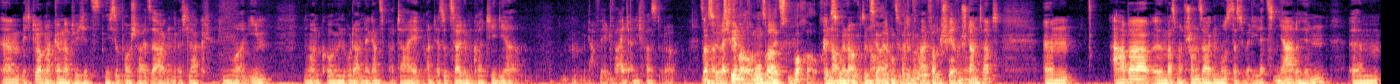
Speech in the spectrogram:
Ähm, ich glaube, man kann natürlich jetzt nicht so pauschal sagen, es lag nur an ihm, nur an Corbyn oder an der ganzen Partei, an der Sozialdemokratie, die ja, ja weltweit eigentlich fast oder was ja das Thema von unserer letzten Woche auch genau, so genau, Sozialdemokratie genau, einfach einen schweren Stand hat. Ähm, aber ähm, was man schon sagen muss, dass über die letzten Jahre hin ähm,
